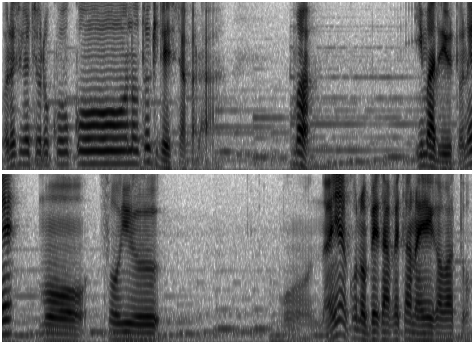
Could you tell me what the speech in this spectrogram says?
私がちょうど高校の時でしたから、まあ、今で言うとね、もうそういう、もうなんやこのベタベタな映画はと。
